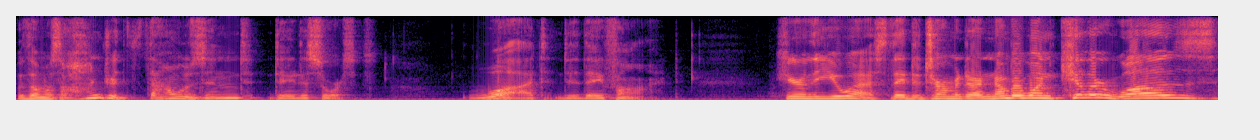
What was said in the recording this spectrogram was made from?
with almost 100,000 data sources. What did they find? Here in the US, they determined our number one killer was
